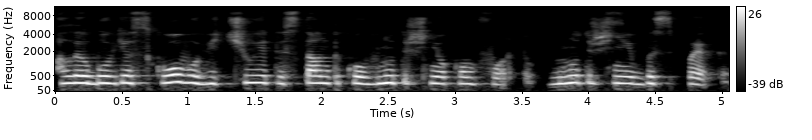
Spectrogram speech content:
але обов'язково відчуєте стан такого внутрішнього комфорту, внутрішньої безпеки.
